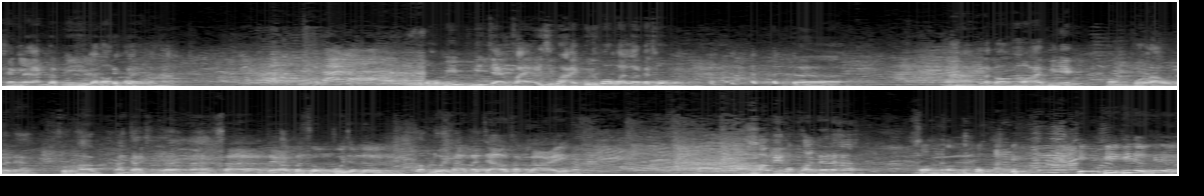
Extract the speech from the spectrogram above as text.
แข็งแรงแบบนี้ตลอดไปนะฮะโอ้โหมีมีแจงไฟไอชิบหายกูนึกว่าวันลอยกระทงเออนะฮะแล้วก็ขอให้พี่เอ็กซ์ของพวกเราด้วยนะฮะสุขภาพร่างกายแข็งแรงนะฮะข้าแต่พระสงฆ์ผู้เจริญร่ำรวยข้าพเจ้าทั้งหลายความมีของขวัญด้วยนะฮะ ขอน้อมถวายพี่พี่พี่หนึ่งพี่หนึ่ง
